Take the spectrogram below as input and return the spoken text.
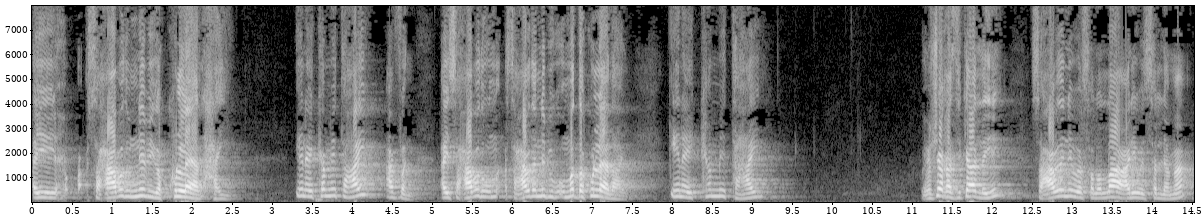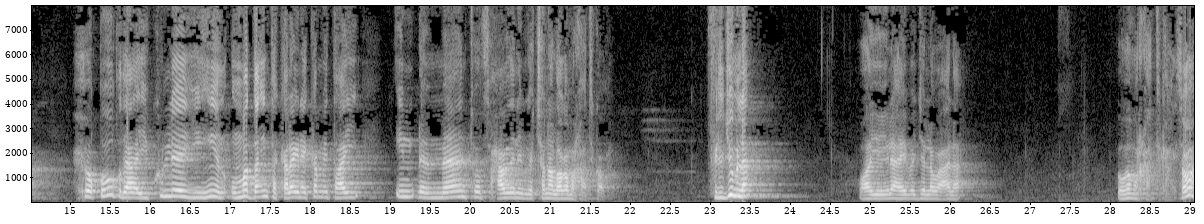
ayay saxaabadu nebiga ku leedahay. Inay ka mid tahay cafwan ay saxaabadu saxaabada nebigu ummadda ku leedahay. Inay ka mid tahay wuxuu sheekhaasi ka hadlayey saxaabada nebiga sala allahu alayh wasalama xuquuqda ay ku leeyihiin ummadda inta kale inay ka mid tahay in dhammaantood saxaabada nebiga janno looga markhaati kaco fi ljumla waayo ilaahayba jala wacala uga markhaati kacay soo? Ma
